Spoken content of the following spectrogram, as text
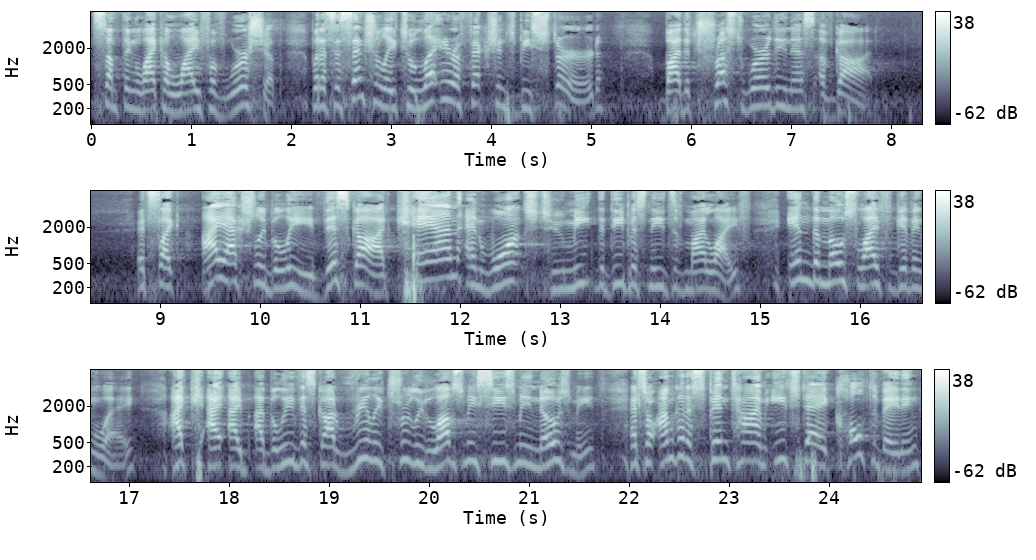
something like a life of worship. But it's essentially to let your affections be stirred by the trustworthiness of God. It's like, I actually believe this God can and wants to meet the deepest needs of my life in the most life giving way. I, I, I believe this God really, truly loves me, sees me, knows me. And so I'm going to spend time each day cultivating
